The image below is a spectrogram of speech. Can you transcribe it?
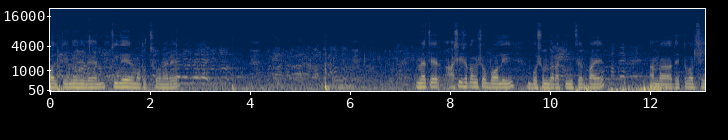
বলটি নিয়ে নিলেন চিলের মতো ছো মেরে। ম্যাচের আশি শতাংশ বলই বসুন্ধরা কিংসের পায়ে। আমরা দেখতে পাচ্ছি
